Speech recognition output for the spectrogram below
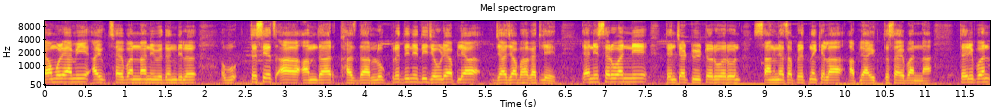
त्यामुळे आम्ही आयुक्त साहेबांना निवेदन दिलं. व तसेच आ आमदार खासदार लोकप्रतिनिधी जेवढे आपल्या ज्या ज्या भागातले आहेत त्यांनी सर्वांनी त्यांच्या ट्विटरवरून सांगण्याचा प्रयत्न केला आपल्या आयुक्त साहेबांना. तरी पण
